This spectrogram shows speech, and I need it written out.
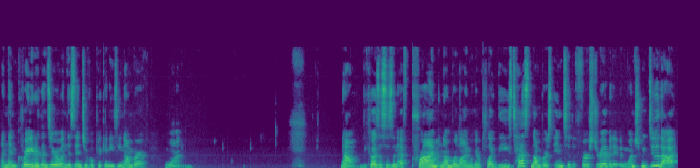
and then greater than 0 in this interval, pick an easy number, 1. Now, because this is an f prime number line, we're going to plug these test numbers into the first derivative, and once we do that,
